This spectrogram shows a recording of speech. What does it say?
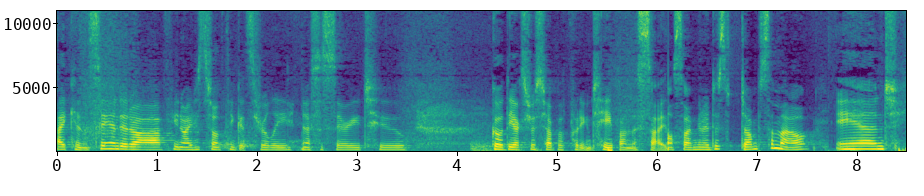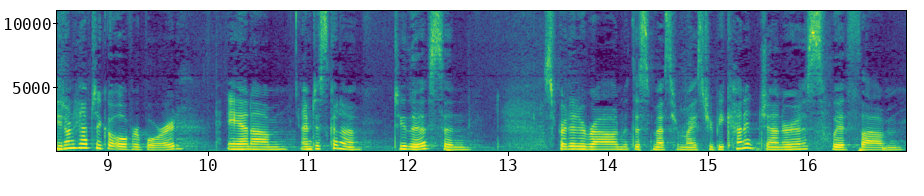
I can sand it off. You know, I just don't think it's really necessary to go the extra step of putting tape on the side. So I'm gonna just dump some out and you don't have to go overboard. And um, I'm just gonna do this and spread it around with this Messermeister. Be kind of generous with um,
